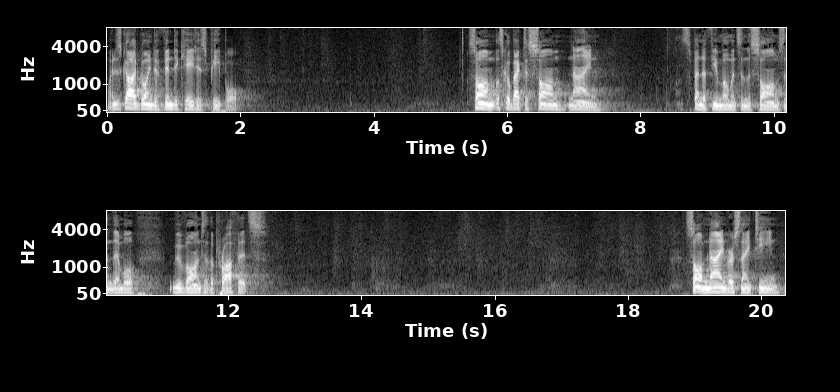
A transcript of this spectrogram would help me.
When is God going to vindicate his people? Psalm, let's go back to Psalm 9. Spend a few moments in the Psalms and then we'll move on to the prophets. Psalm 9, verse 19.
